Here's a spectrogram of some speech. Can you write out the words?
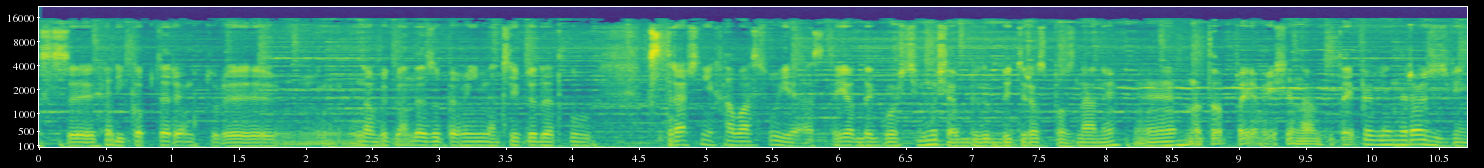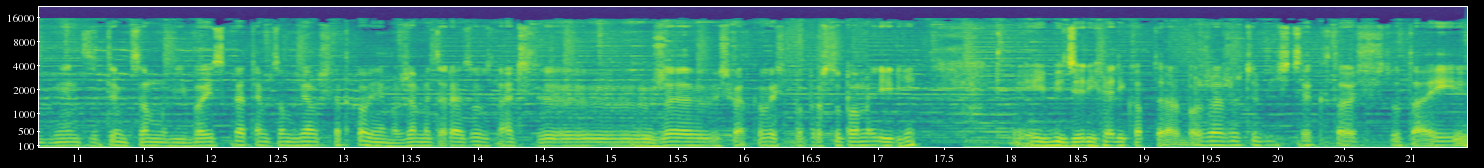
z helikopterem, który mm, no, wygląda zupełnie inaczej, w dodatku strasznie hałasuje, a z tej odległości musiałby być rozpoznany, e, no to pojawia się nam tutaj pewien rozdźwięk między tym, co mówi wojsko, a tym, co mówią świadkowie. Możemy teraz uznać, że świadkowie się po prostu pomylili i widzieli helikopter, albo że rzeczywiście ktoś tutaj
